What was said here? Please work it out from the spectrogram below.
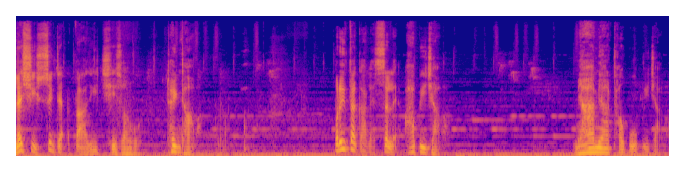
လက်ရှိစိတ်သက်အသာကြီးခြေစွမ်းကိုထိန်းထားပါ ပရိသတ်ကလည်းဆက်လက်အားပေးကြပါများများထောက်ပို့ပေးကြပါ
